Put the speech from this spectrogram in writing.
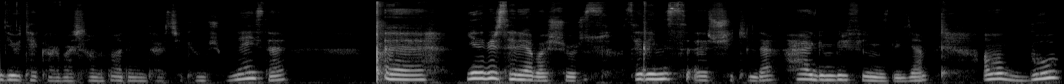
Videoyu tekrar başlandı. Daha demin ters çekiyormuşum. Neyse. Ee, yeni bir seriye başlıyoruz. Serimiz e, şu şekilde. Her gün bir film izleyeceğim. Ama bu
